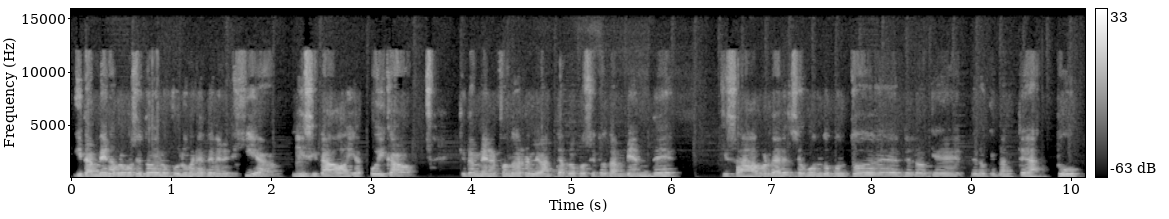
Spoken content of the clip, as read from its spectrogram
Y también a propósito de los volúmenes de energía mm. licitados y adjudicados, que también en el fondo es relevante a propósito también de quizás abordar el segundo punto de, de lo, que, de lo que planteas tú,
